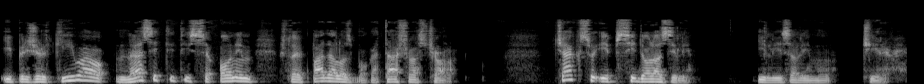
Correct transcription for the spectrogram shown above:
i priželjkivao nasititi se onim što je padalo s bogatašova čola. Čak su i psi dolazili i lizali mu čireve.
